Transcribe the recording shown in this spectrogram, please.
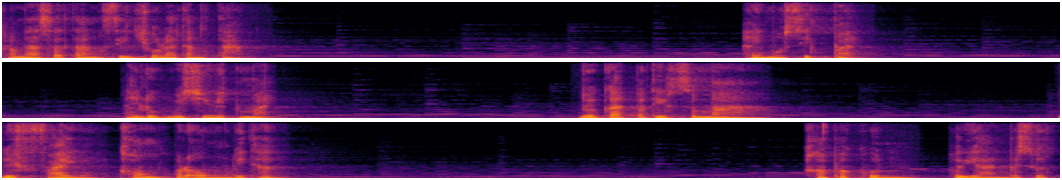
จากอำนาจสตางค์สิ่งชั่วร้ายต่างๆ ให้หมดสิ้นไป ให้ลูกมีชีวิตใหม่ โดยการปฏิสมา ด้วยไฟของพระองค์ด้วยเถิดขอพระคุณพระวิญญาณบริสุทธิ์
